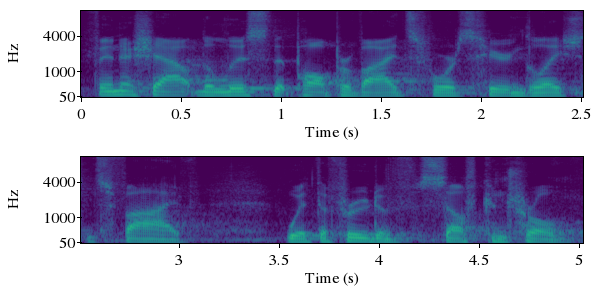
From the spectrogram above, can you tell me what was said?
finish out the list that Paul provides for us here in Galatians 5 with the fruit of self control.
